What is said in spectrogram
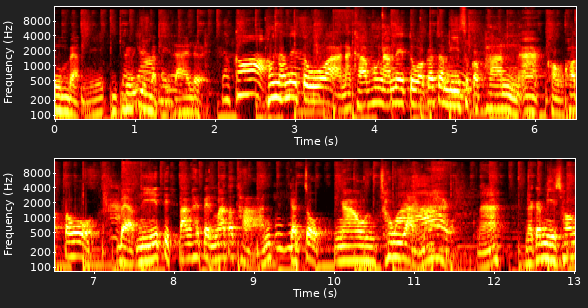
มุมแบบนี้บิวอินยาวๆแบบนี้ไปเลย ได้เลย แล้วก็ ห้องน้ำในตัวนะครับ ห้องน้ำในตัวก็จะมีสุขภัณฑ์อะของคอตโต้อะแบบนี้ติดตั้งให้เป็นมาตรฐาน กระจกเงาช่องใหญ่มากว้าวนะ แล้วก็มีช่อง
